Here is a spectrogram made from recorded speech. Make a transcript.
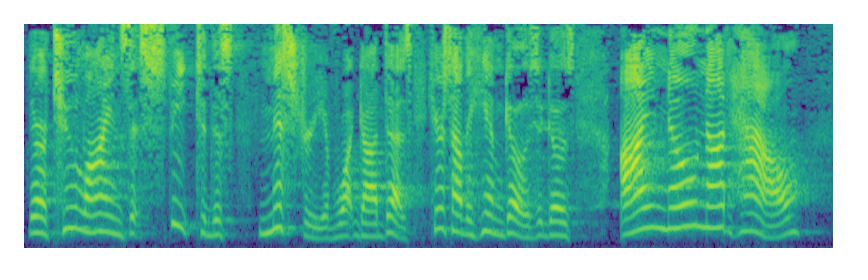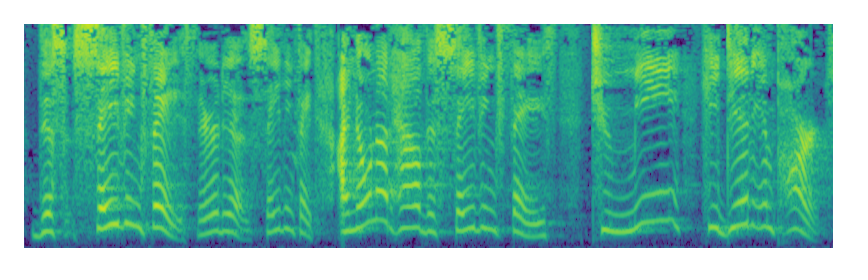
There are two lines that speak to this mystery of what God does. Here's how the hymn goes. It goes, I know not how this saving faith, there it is, saving faith. I know not how this saving faith to me he did impart,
